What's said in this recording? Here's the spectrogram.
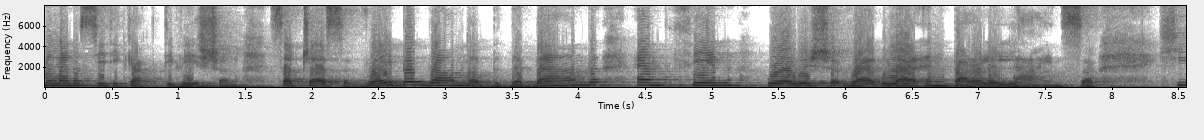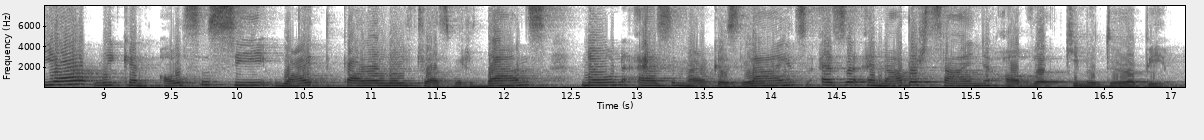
melanocytic activation, such as gray background of the band and thin, reddish, regular and parallel lines. Here we can also see white parallel transverse bands known as Muehrcke's lines as another sign of chemotherapy.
